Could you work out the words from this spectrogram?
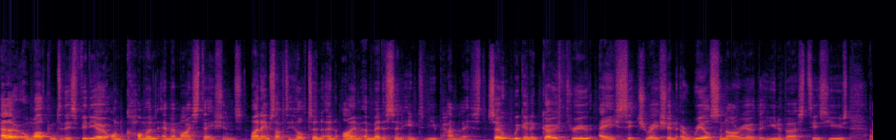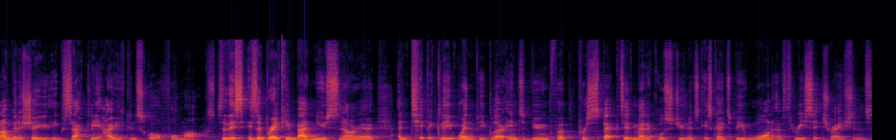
Hello and welcome to this video on common MMI stations. My name's Dr. Hilton and I'm a medicine interview panelist. So we're going to go through a situation, a real scenario that universities use and I'm going to show you exactly how you can score full marks. So this is a Breaking Bad News scenario and typically when people are interviewing for prospective medical students it's going to be one of three situations.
